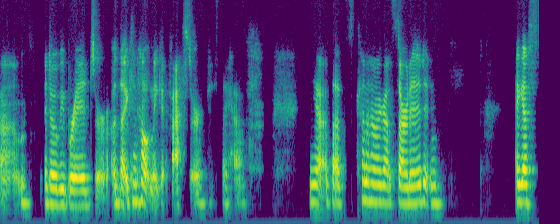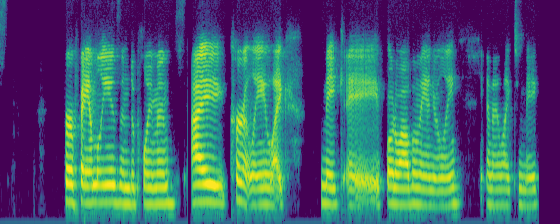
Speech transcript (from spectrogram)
um, Adobe Bridge or that can help make it faster they have yeah, that's kind of how I got started. And I guess for families and deployments, I currently like make a photo album annually, and I like to make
